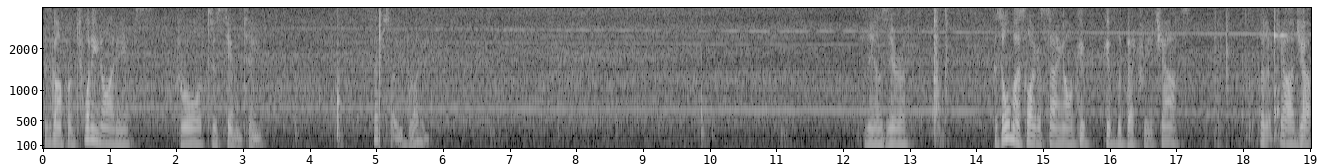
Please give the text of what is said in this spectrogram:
has gone from 29 amps draw to 17. It's absolutely brilliant. Now zero. It's almost like it's saying, I'll give, give the battery a chance. Let it charge up.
